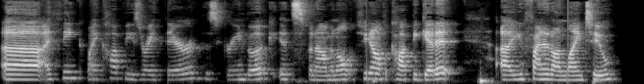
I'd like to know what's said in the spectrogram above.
uh, I think my copy is right there, this green book. It's phenomenal. If you don't have a copy, get it. Uh, you can find it online too.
